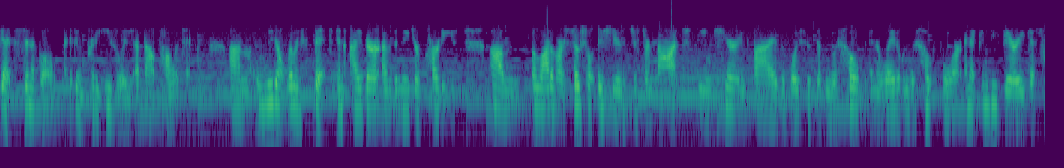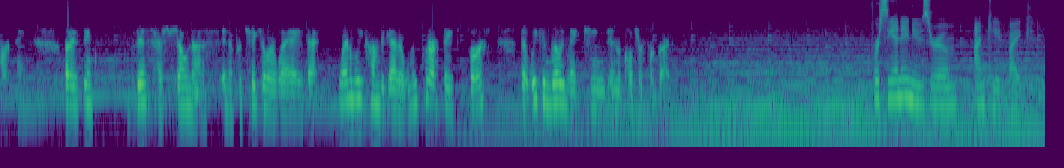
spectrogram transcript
get cynical, I think, pretty easily about politics. Um, we don't really fit in either of the major parties. Um, a lot of our social issues just are not being carried by the voices that we would hope in a way that we would hope for, and it can be very disheartening. But I think this has shown us in a particular way that when we come together, when we put our faith first, that we can really make change in the culture for good. For CNA Newsroom, I'm Kate Veik.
